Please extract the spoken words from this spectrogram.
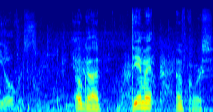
Be over soon. Oh god. Damn it. Of course.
